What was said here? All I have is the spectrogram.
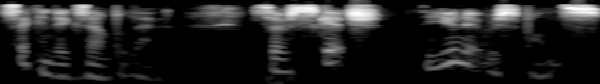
Second example then. So sketch the unit response,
